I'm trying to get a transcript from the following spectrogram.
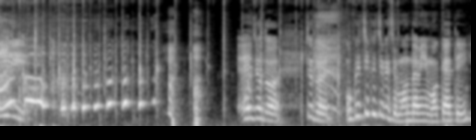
ごい。いい。え、ちょっと、ちょっと、お口くちくちもんだみもう一回やっていい？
